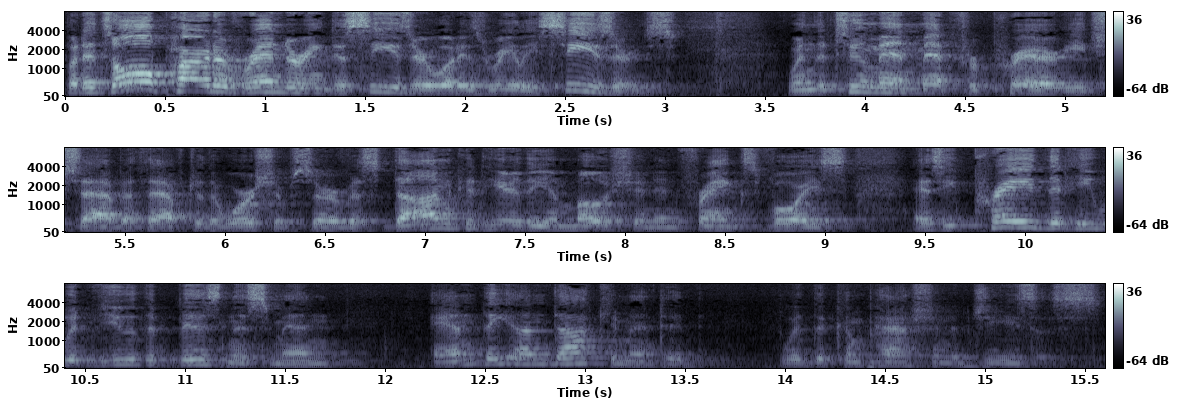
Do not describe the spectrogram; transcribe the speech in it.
but it's all part of rendering to Caesar what is really Caesar's. When the two men met for prayer each Sabbath after the worship service, Don could hear the emotion in Frank's voice as he prayed that he would view the businessmen and the undocumented with the compassion of Jesus.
